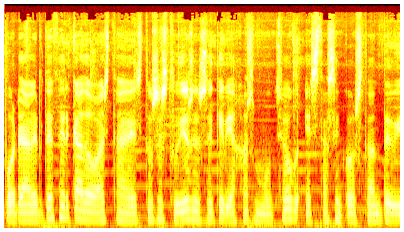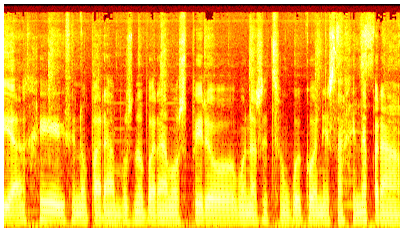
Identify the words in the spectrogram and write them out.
por haberte acercado hasta estos estudios. Yo sé que viajas mucho, estás en constante viaje, dice no paramos, no paramos, pero bueno, has hecho un hueco en esta agenda para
